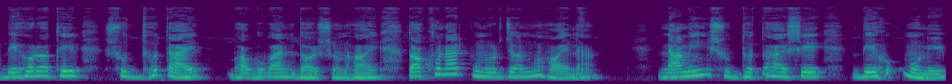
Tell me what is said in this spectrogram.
দেহরথের শুদ্ধতায় ভগবান দর্শন হয়, তখন আর পুনর্জন্ম হয় না। নামেই শুদ্ধতা আসে দেহ মনের।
